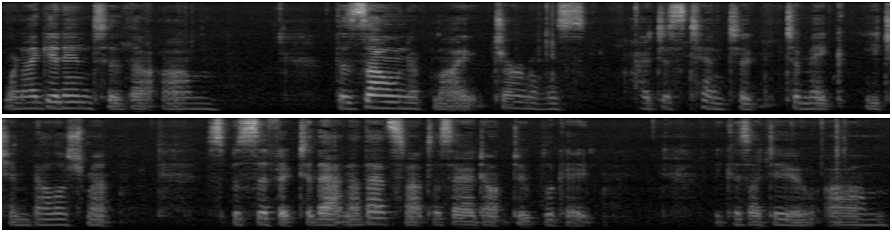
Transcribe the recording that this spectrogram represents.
When I get into the um, the zone of my journals, I just tend to, to make each embellishment specific to that. Now that's not to say I don't duplicate, because I do. Um,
